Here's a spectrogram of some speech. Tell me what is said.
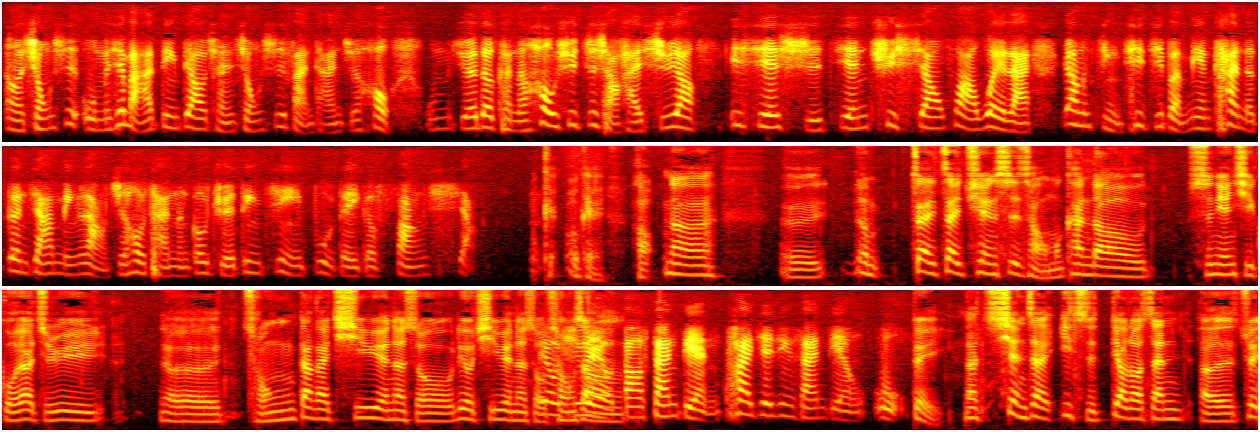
呃，熊市，我们先把它定调成熊市反弹之后，我们觉得可能后续至少还需要一些时间去消化未来，让景气基本面看得更加明朗之后，才能够决定进一步的一个方向。OK OK，好，那呃，那在债券市场，我们看到十年期国债值率。呃，从大概七月那时候，六七月那时候冲上有到三点，快接近三点五。对，那现在一直掉到三，呃，最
